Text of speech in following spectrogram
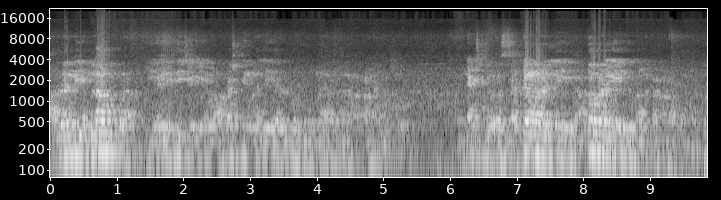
ಅದರಲ್ಲಿ ಎಲ್ಲವೂ ಕೂಡ ಏನು ಇತ್ತೀಚೆಗೆ ಏನು ಆಗಸ್ಟ್ ತಿಂಗಳಲ್ಲಿ ಎರಡು ಮನೆಗಳ ಪ್ರಕರಣ ಆಗಿತ್ತು. ನೆಕ್ಸ್ಟ್ ಸೆಪ್ಟೆಂಬರ್ ಅಲ್ಲಿ ಅಕ್ಟೋಬರ್ ಅಲ್ಲಿ ಒಂದು ಪ್ರಕರಣ ಇದೆ ಮತ್ತು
